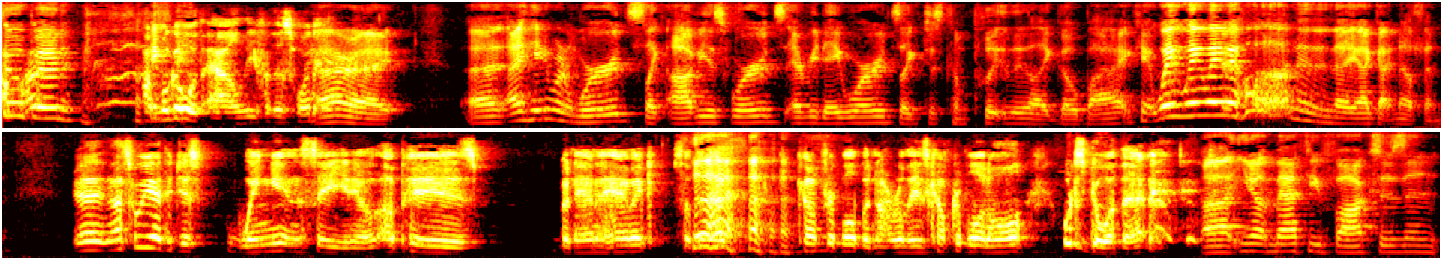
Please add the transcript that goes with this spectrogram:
stupid. I'm gonna go with Ali for this one. All right. Uh, I hate when words, like obvious words, everyday words, like just completely like go by. I can't, wait, wait, wait, wait, hold on, and then I, I got nothing. Yeah, that's where you have to just wing it and say, you know, up his banana hammock, something that's comfortable but not really as comfortable at all. We'll just go with that. Uh, you know, Matthew Fox isn't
